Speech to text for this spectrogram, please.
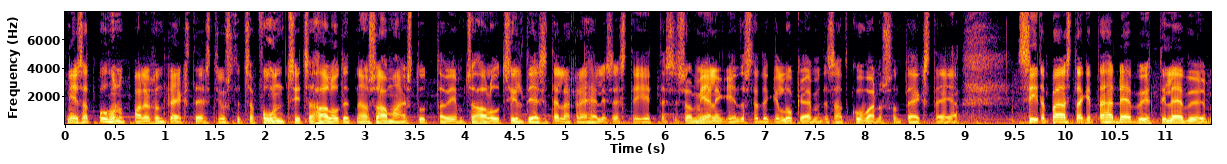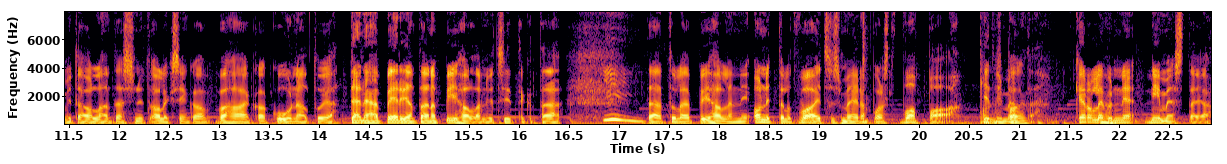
Niin, sä oot puhunut paljon sun teksteistä just, että sä funtsit, sä haluat, että ne on samaistuttavia, mutta sä haluat silti esitellä rehellisesti itsesi. Se on mielenkiintoista jotenkin lukea, miten sä oot kuvannut sun tekstejä. Ja siitä päästäänkin tähän debyyttilevyyn, mitä ollaan tässä nyt Aleksin kanssa vähän aikaa kuunneltu. Ja tänään perjantaina pihalla nyt sitten, kun tää, tää tulee pihalle, niin onnittelut vaan itse asiassa meidän puolesta Vapaa. Kiitos nimeltään. Kerro levyn ne- nimestä. Ja,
